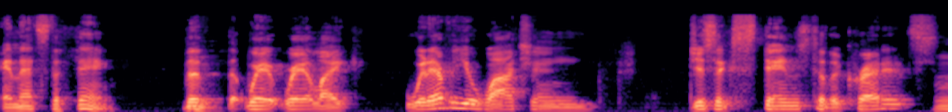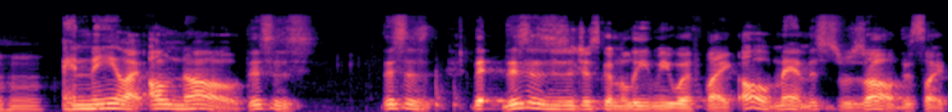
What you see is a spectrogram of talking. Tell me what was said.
and that's the thing, the, mm. the where where like whatever you're watching just extends to the credits, mm-hmm. and then you're like, oh no, this is this is this is just going to leave me with like, oh man, this is resolved. It's like,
